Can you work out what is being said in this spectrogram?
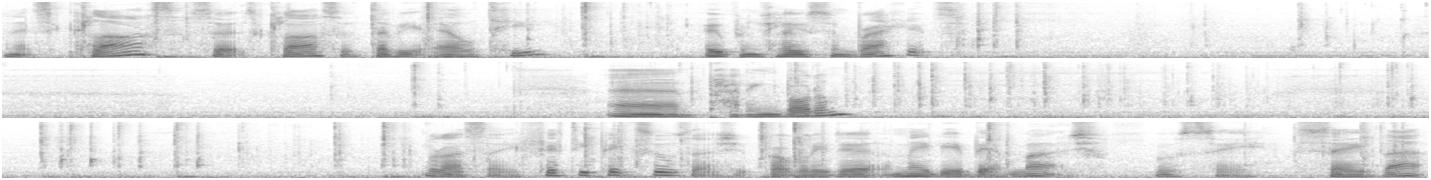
And it's a class, so it's a class of WLT. Open close some brackets. And padding bottom. What I say? 50 pixels? That should probably do it. Maybe a bit much. We'll see. Save that.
